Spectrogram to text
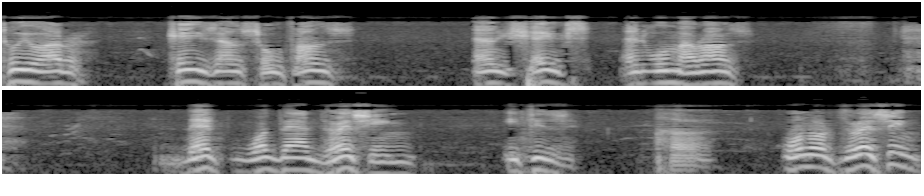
to your kings and sultans and sheikhs and umaras that what they are dressing it is uh, honor dressing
